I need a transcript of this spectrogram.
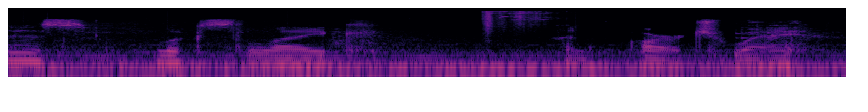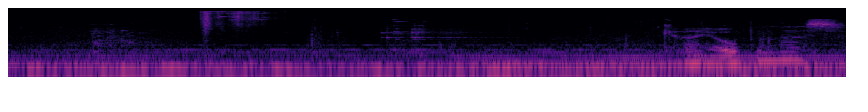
This looks like an archway. Can I open this?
